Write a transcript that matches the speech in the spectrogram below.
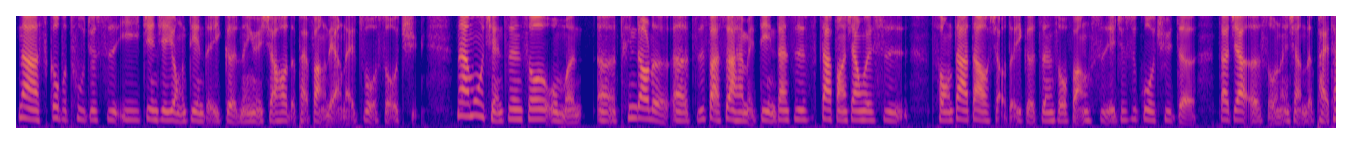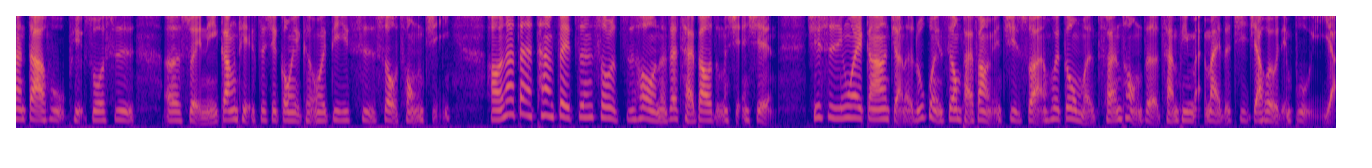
那 Scope Two 就是依间接用电的一个能源消耗的排放量来做收取。那目前征收我们呃听到的呃执法虽然还没定，但是大方向会是从大到小的一个征收方式，也就是过去的大家耳熟能详的排碳大户，比如说是呃水泥、钢铁这些工业可能会第一次受冲击。好，那在碳费征收了之后呢，在财报怎么显现？其实因为刚刚讲的，如果你是用排放源计算，会跟我们传统的产品买卖的计价会有点不一样。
